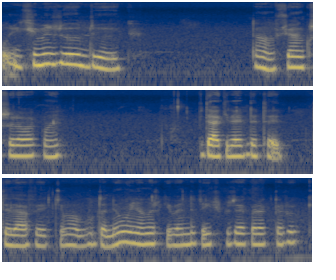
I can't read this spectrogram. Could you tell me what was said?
O ikimiz öldük. Tamam şu an kusura bakmayın. Bir dahakileri te telafi edeceğim ama burada ne oynanır ki? Bende de hiç güzel karakter yok ki.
